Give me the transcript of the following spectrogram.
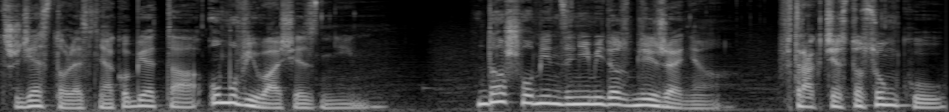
Trzydziestoletnia kobieta umówiła się z nim. Doszło między nimi do zbliżenia. W trakcie stosunku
